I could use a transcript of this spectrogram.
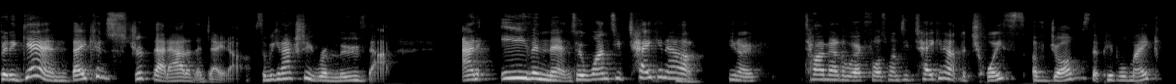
But again, they can strip that out of the data. So, we can actually remove that. And even then, so once you've taken out you know, time out of the workforce, once you've taken out the choice of jobs that people make,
